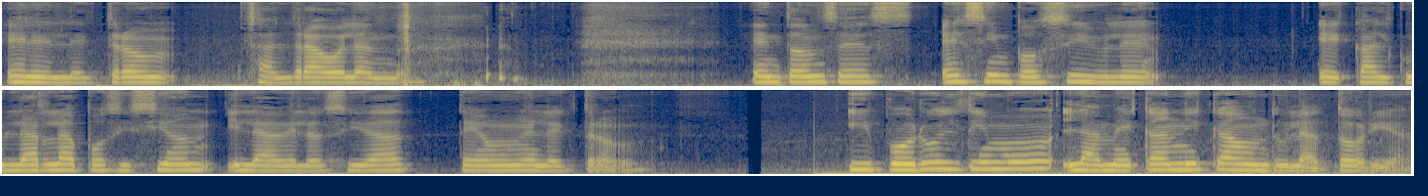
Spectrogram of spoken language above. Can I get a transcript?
el electrón saldrá volando. Entonces es imposible eh, calcular la posición y la velocidad de un electrón. Y por último, la mecánica ondulatoria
